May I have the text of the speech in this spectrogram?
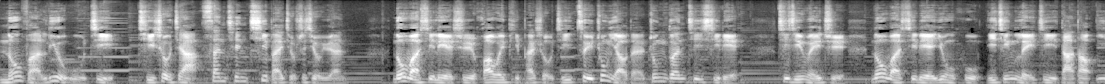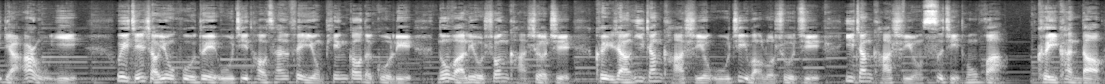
，nova 六 5G 起售价三千七百九十九元。nova 系列是华为品牌手机最重要的终端机系列，迄今为止，nova 系列用户已经累计达到一点二五亿。为减少用户对 5G 套餐费用偏高的顾虑，nova 六双卡设置可以让一张卡使用 5G 网络数据，一张卡使用 4G 通话。可以看到，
